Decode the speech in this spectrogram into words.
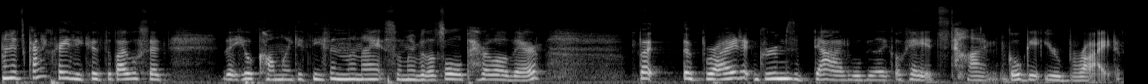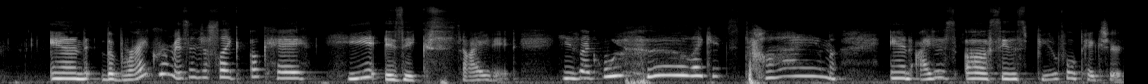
And it's kind of crazy because the Bible says that he'll come like a thief in the night, so maybe that's a little parallel there. But the bridegroom's dad will be like, okay, it's time, go get your bride. And the bridegroom isn't just like, okay, he is excited. He's like, woohoo, like it's time. And I just oh see this beautiful picture.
